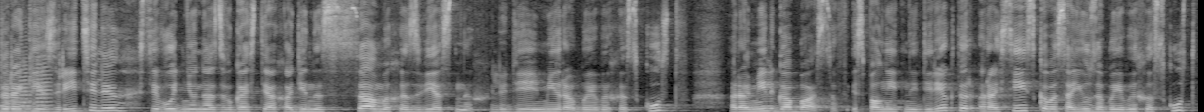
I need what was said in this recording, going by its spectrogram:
Дорогие зрители, сегодня у нас в гостях один из самых известных людей мира боевых искусств Рамиль Габасов, исполнительный директор Российского союза боевых искусств.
